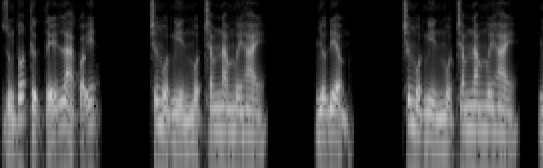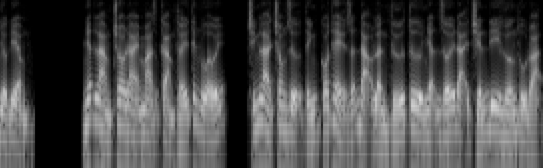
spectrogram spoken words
dùng tốt thực tế là quá ít. Trước 1152, nhược điểm. Trước 1152, nhược điểm. Nhất làm cho đại mạ cảm thấy tiếc nuối, chính là trong dự tính có thể dẫn đạo lần thứ tư nhận giới đại chiến đi hướng thủ đoạn,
